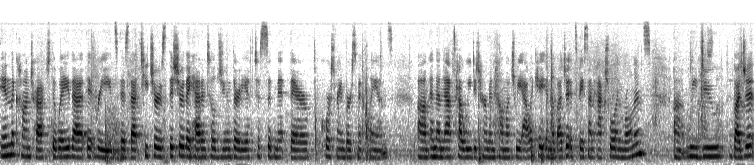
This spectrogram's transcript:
In the contract, the way that it reads is that teachers, this year they had until June 30th to submit their course reimbursement plans. Um, And then that's how we determine how much we allocate in the budget. It's based on actual enrollments. Uh, We do budget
